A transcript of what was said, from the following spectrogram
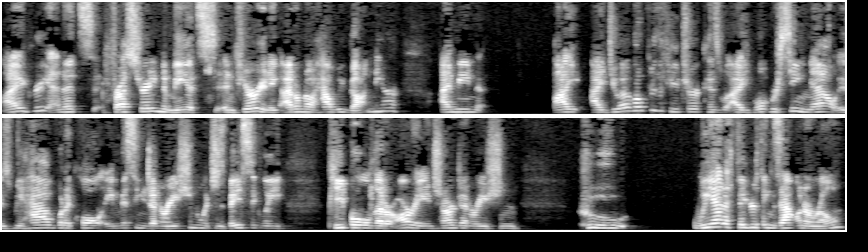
I agree, and it's frustrating to me. It's infuriating. I don't know how we've gotten here. I mean, I I do have hope for the future because what we're seeing now is we have what I call a missing generation, which is basically people that are our age and our generation who we had to figure things out on our own.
